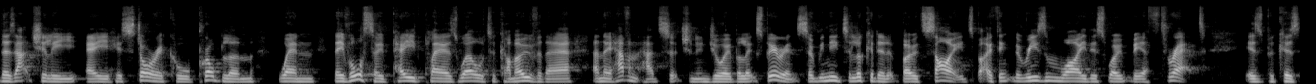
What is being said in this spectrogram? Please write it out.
there's actually a historical problem when they've also paid players well to come over there and they haven't had such an enjoyable experience. So we need to look at it at both sides. But I think the reason why this won't be a threat is because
